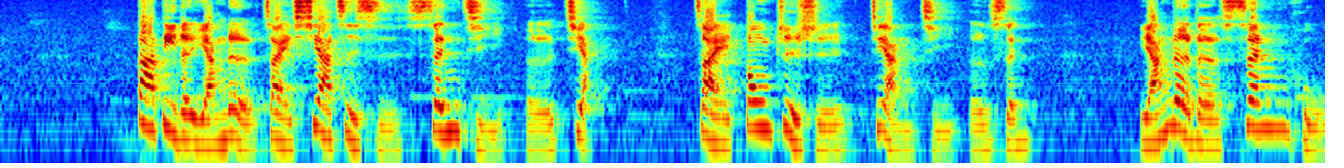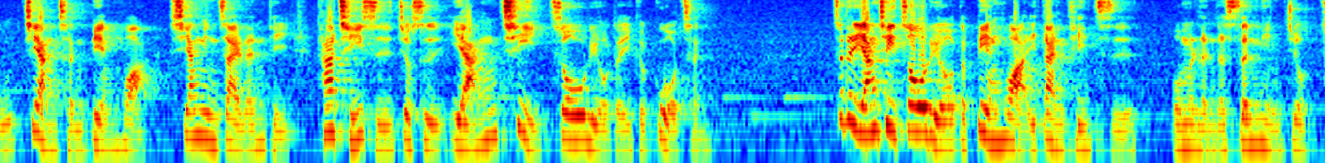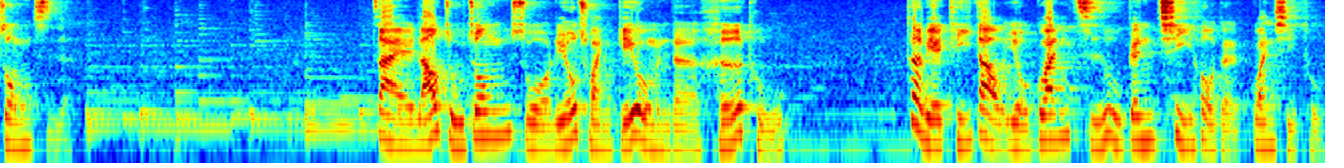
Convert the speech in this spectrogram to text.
大地的阳热在夏至时升级而降，在冬至时降级而升。阳热的升湖降沉变化，相应在人体，它其实就是阳气周流的一个过程。这个阳气周流的变化一旦停止，我们人的生命就终止了。在老祖宗所流传给我们的河图，特别提到有关植物跟气候的关系图。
